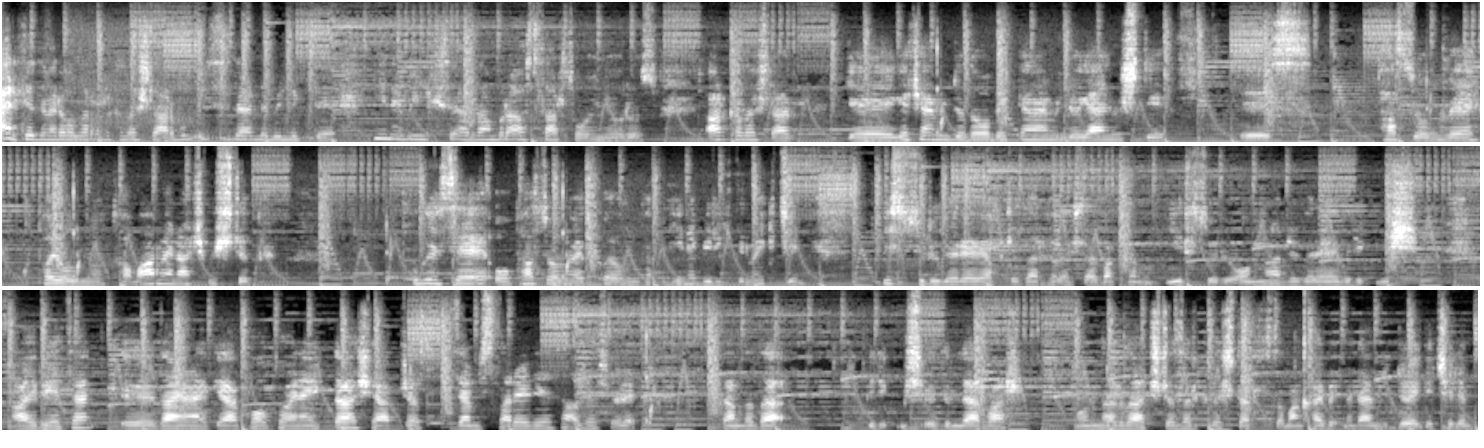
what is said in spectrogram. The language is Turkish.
Herkese merhabalar arkadaşlar. Bugün sizlerle birlikte yine bilgisayardan Brawl Stars oynuyoruz. Arkadaşlar e, geçen videoda o beklenen video gelmişti. E, pas yolunu ve kupa yolunu tamamen açmıştık. Bugün ise o pas yolunu ve kupa yolunu yine biriktirmek için bir sürü görev yapacağız arkadaşlar. Bakın bir sürü onlarca görev birikmiş. Ayrıyeten e, Dynamic veya Colt oynayıp da şey yapacağız. Gizemli Star hediyesi alacağız. Şöyle ekranda da birikmiş ödüller var. Onları da açacağız arkadaşlar. Zaman kaybetmeden videoya geçelim.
